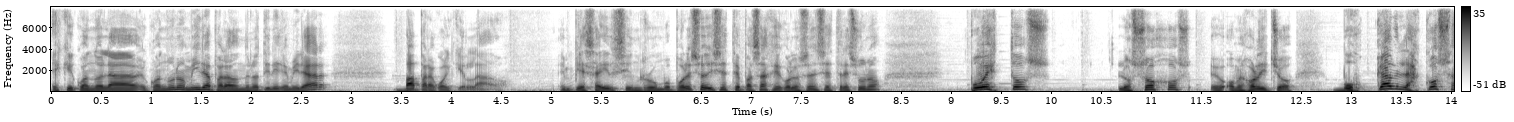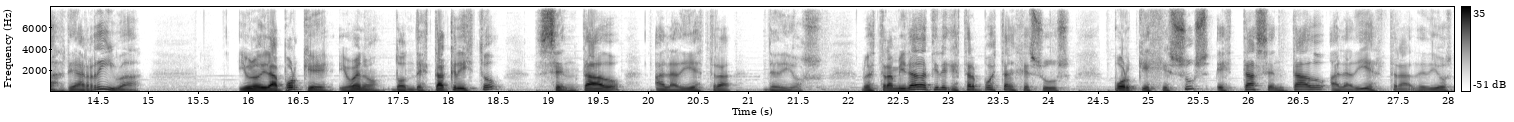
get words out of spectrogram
Es que cuando, la, cuando uno mira para donde no tiene que mirar, va para cualquier lado. Empieza a ir sin rumbo. Por eso dice este pasaje de Colosenses 3.1, puestos los ojos, eh, o mejor dicho, buscad las cosas de arriba. Y uno dirá, ¿por qué? Y bueno, donde está Cristo, sentado a la diestra de Dios. Nuestra mirada tiene que estar puesta en Jesús porque Jesús está sentado a la diestra de Dios.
